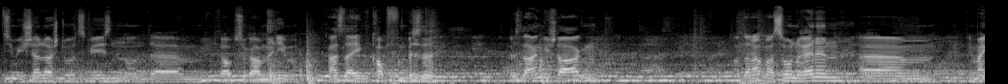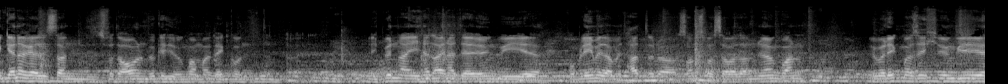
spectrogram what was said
ziemlich schneller Sturz gewesen und ähm, ich glaube sogar ganz leicht Kopf ein bisschen, ein bisschen angeschlagen. Und dann hat man so ein Rennen. Ähm, ich meine, generell ist dann dieses Vertrauen wirklich irgendwann mal weg und äh, ich bin eigentlich nicht einer, der irgendwie Probleme damit hat oder sonst was, aber dann irgendwann überlegt man sich irgendwie,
